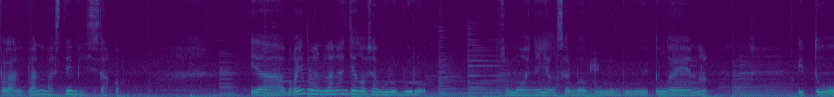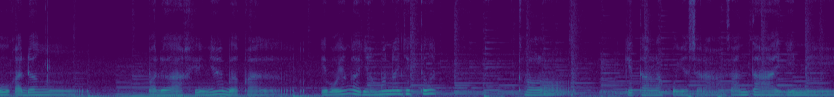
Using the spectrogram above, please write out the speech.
Pelan-pelan pasti bisa kok. Ya pokoknya pelan-pelan aja nggak usah buru-buru. Semuanya yang serba buru-buru itu nggak enak. Itu kadang pada akhirnya bakal ya pokoknya nggak nyaman aja gitu kan. Kalau kita lakunya secara santai gini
